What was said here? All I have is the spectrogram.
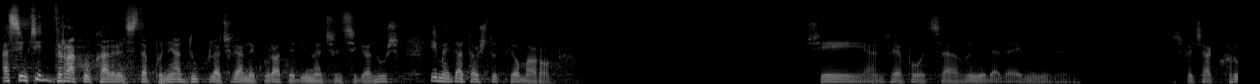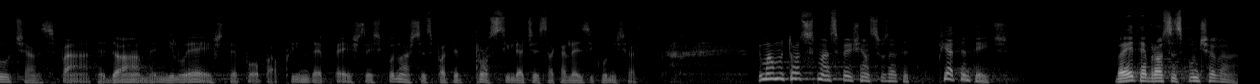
a simțit dracul care îl stăpânea, ducul acelea necurate din acel țigănuș, imediat au știut că eu mă rog. Și a început să râdă de mine. Și făcea crucea în spate, Doamne, miluiește, popa, prinde pește și cunoașteți poate prostile acestea care le zic unii și alții. Eu m-am întors, m-am spus și am spus atât. Fii atent aici. Băiete, vreau să spun ceva.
